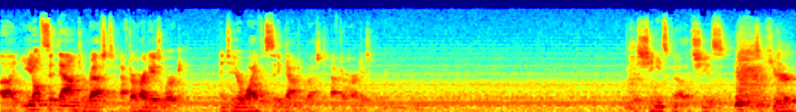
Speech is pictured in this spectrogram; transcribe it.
uh, you don't sit down to rest after a hard day's work until your wife is sitting down to rest after a hard day's work. Because she needs to know that she is secure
